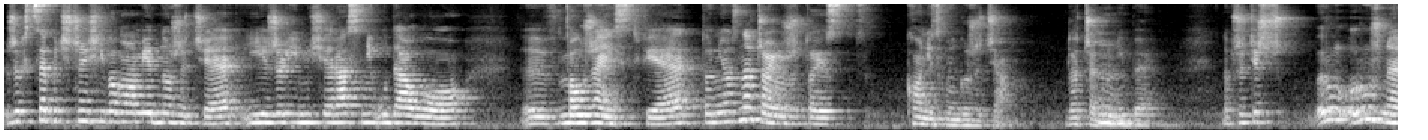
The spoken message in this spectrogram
że chcę być szczęśliwa, mam jedno życie i jeżeli mi się raz nie udało yy, w małżeństwie, to nie oznacza już, że to jest koniec mojego życia. Dlaczego Mm. niby? No przecież ró- różne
